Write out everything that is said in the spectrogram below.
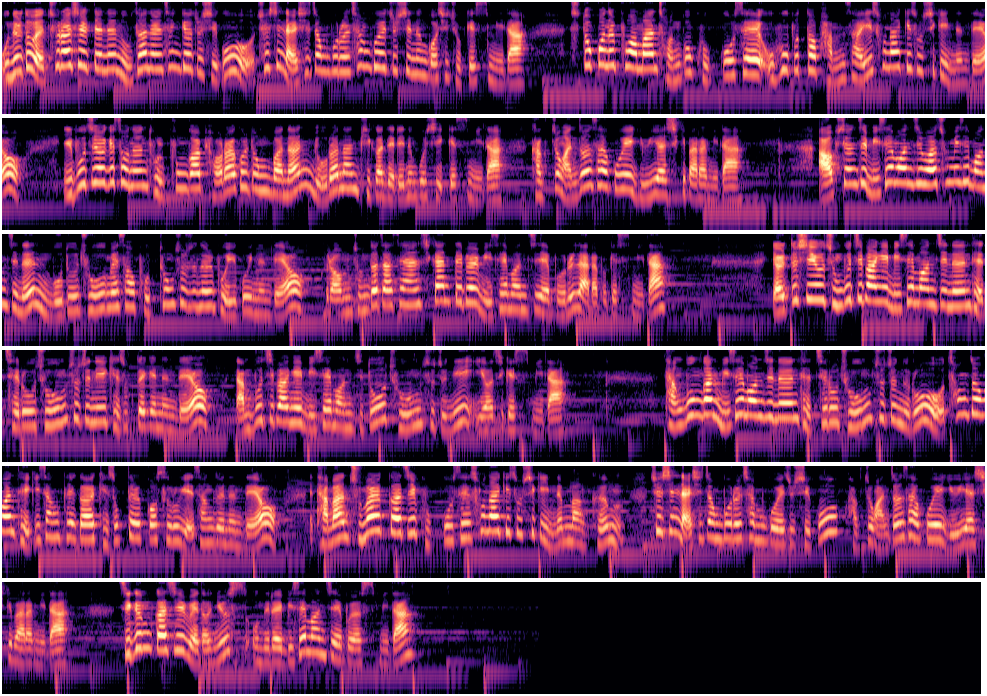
오늘도 외출하실 때는 우산을 챙겨주시고 최신 날씨 정보를 참고해 주시는 것이 좋겠습니다. 수도권을 포함한 전국 곳곳에 오후부터 밤사이 소나기 소식이 있는데요. 일부 지역에서는 돌풍과 벼락을 동반한 요란한 비가 내리는 곳이 있겠습니다. 각종 안전사고에 유의하시기 바랍니다. 9시 현재 미세먼지와 초미세먼지는 모두 좋음에서 보통 수준을 보이고 있는데요. 그럼 좀 더 자세한 시간대별 미세먼지 예보를 알아보겠습니다. 12시 이후 중부지방의 미세먼지는 대체로 좋음 수준이 계속되겠는데요. 남부지방의 미세먼지도 좋음 수준이 이어지겠습니다. 당분간 미세먼지는 대체로 좋음 수준으로 청정한 대기 상태가 계속될 것으로 예상되는데요. 다만 주말까지 곳곳에 소나기 소식이 있는 만큼 최신 날씨 정보를 참고해 주시고 각종 안전사고에 유의하시기 바랍니다. 지금까지 웨더뉴스 오늘의 미세먼지 예보였습니다.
